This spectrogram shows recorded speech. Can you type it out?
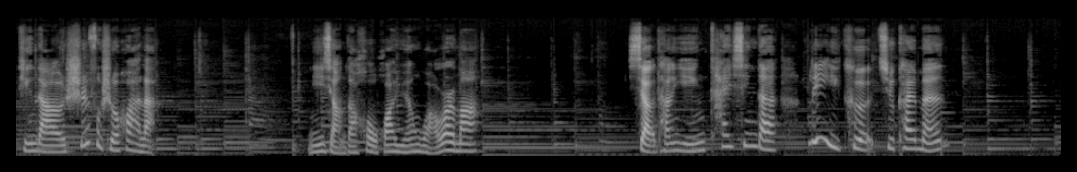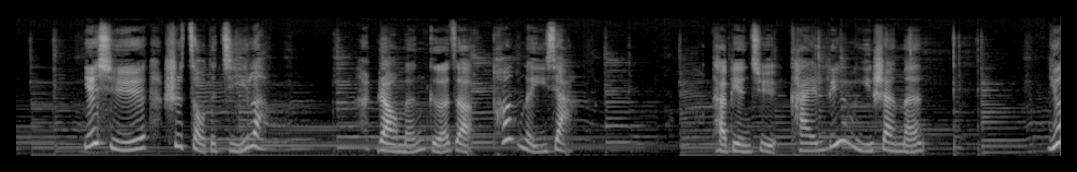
听到师傅说话了：“你想到后花园玩玩吗？”小唐寅开心的立刻去开门。也许是走得急了，让门格子碰了一下，他便去开另一扇门。又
